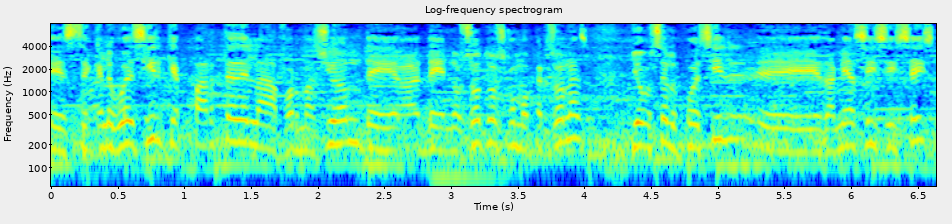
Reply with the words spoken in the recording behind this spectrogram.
Este, que les voy a decir que parte de la formación de, nosotros como personas, yo se lo puedo decir, eh, Damián 666,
